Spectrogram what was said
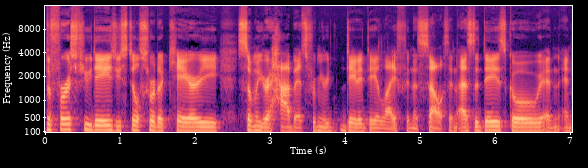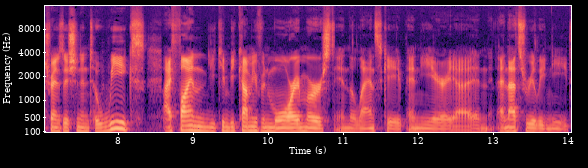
the first few days you still sort of carry some of your habits from your day-to-day life in the south. And as the days go and, and transition into weeks i find you can become even more immersed in the landscape and the area and, and that's really neat.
